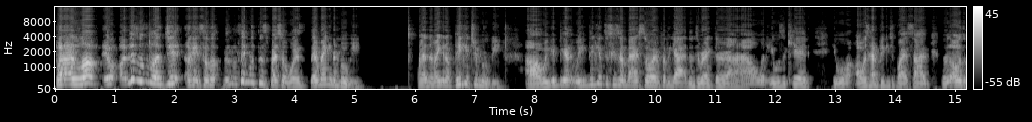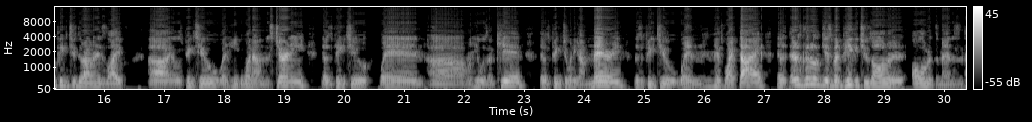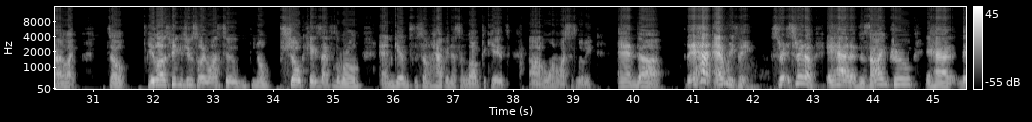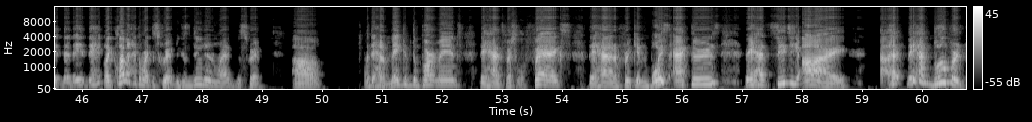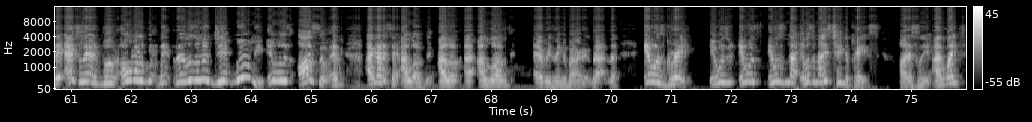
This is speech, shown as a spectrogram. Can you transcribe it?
But i love it uh, this was legit okay so the, the thing with the special was they're making a movie right? They're making a pikachu movie. Uh we get to get we did get to see some backstory for the guy the director uh, how when he was a kid he always had a pikachu by his side. There was always a pikachu throughout his life uh, it was Pikachu when he went out on this journey. There was a Pikachu when uh, when he was a kid. There was a Pikachu when he got married. There was a Pikachu when his wife died. There, there's literally just been Pikachu's all over all over the man his entire life. So he loves Pikachu, so he wants to you know showcase that to the world and give some happiness and love to kids uh, who want to watch this movie. And uh, they had everything. Straight, straight up, it had a design crew. It had they, they, they, they like Clemont had to write the script because the dude didn't write the script. Uh, but they had a makeup department. They had special effects. They had a freaking voice actors. They had CGI. Uh, they had bloopers. They actually had bloopers. Oh my god, it was a legit movie. It was awesome, and I gotta say, I loved it. I love, I, I loved everything about it. That, that it was great it was it was it was not it was a nice change of pace. Honestly, I liked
